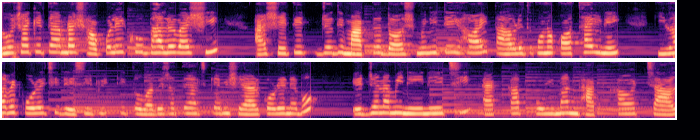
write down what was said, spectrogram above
ধোসা খেতে আমরা সকলেই খুব ভালোবাসি। আর সেটি যদি মাত্র দশ মিনিটেই হয়, তাহলে তো কোনো কথাই নেই। কীভাবে করেছি রেসিপিটি তোমাদের সাথে আজকে আমি শেয়ার করে নেব। এর জন্য আমি নিয়ে নিয়েছি এক কাপ পরিমাণ ভাত খাওয়ার চাল,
